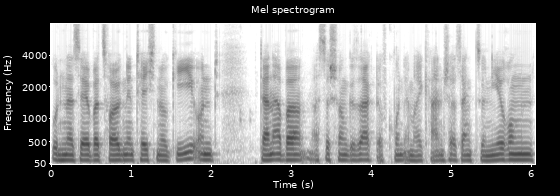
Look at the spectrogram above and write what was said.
und einer sehr überzeugenden Technologie und dann aber, hast du schon gesagt, aufgrund amerikanischer Sanktionierungen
